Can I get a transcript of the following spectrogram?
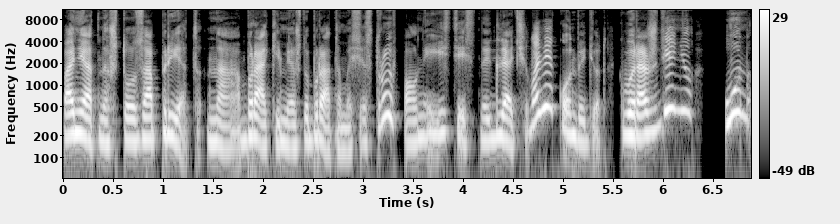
понятно, что запрет на браки между братом и сестрой вполне естественный для человека, он ведет к вырождению, он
